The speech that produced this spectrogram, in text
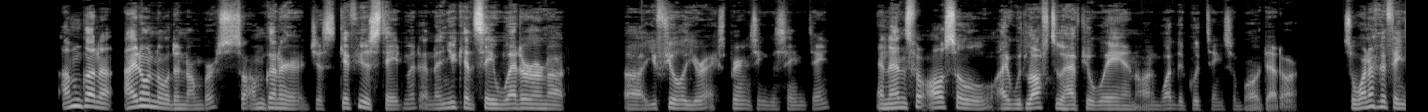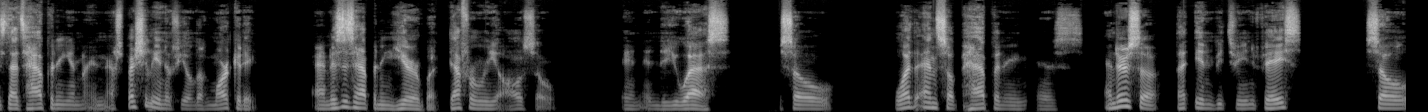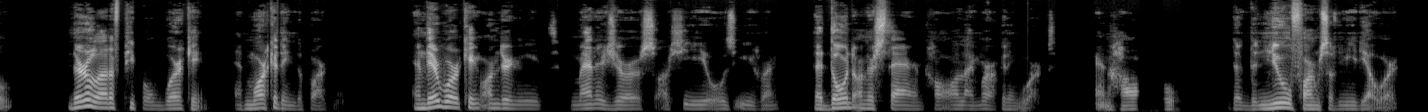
I'm going to, I don't know the numbers. So I'm going to just give you a statement and then you can say whether or not uh, you feel you're experiencing the same thing. And then so also, I would love to have your weigh in on what the good things about that are. So one of the things that's happening in, in especially in the field of marketing and this is happening here, but definitely also in, in the US. So what ends up happening is, and there's a, a in between phase. So there are a lot of people working at marketing department and they're working underneath managers or CEOs even that don't understand how online marketing works and how the, the new forms of media work.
